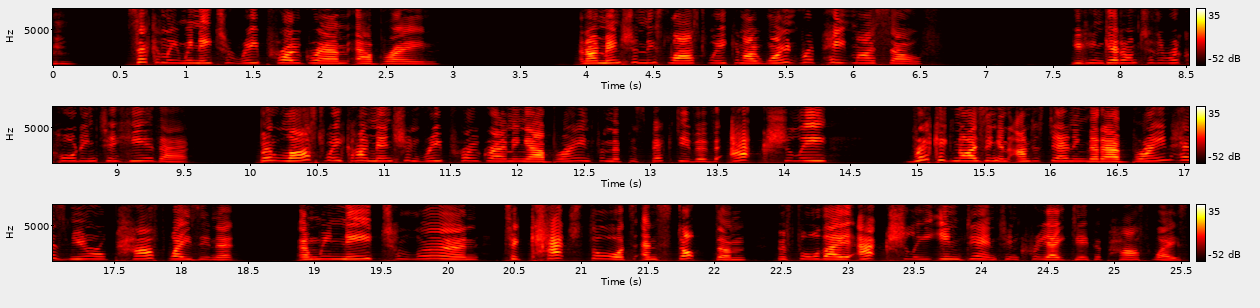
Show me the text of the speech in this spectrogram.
Secondly, we need to reprogram our brain. And I mentioned this last week, and I won't repeat myself. You can get onto the recording to hear that. But last week I mentioned reprogramming our brain from the perspective of actually recognizing and understanding that our brain has neural pathways in it, and we need to learn to catch thoughts and stop them before they actually indent and create deeper pathways.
